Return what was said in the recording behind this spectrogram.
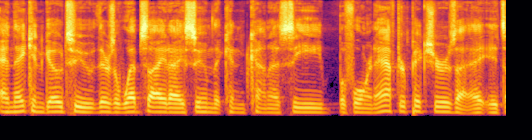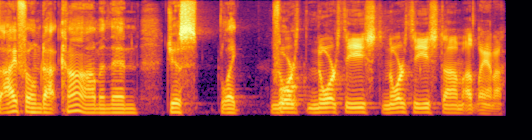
And they can go to, there's a website, I assume, that can kind of see before and after pictures. It's iFoam.com and then just like North, northeast, northeast um, Atlanta.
